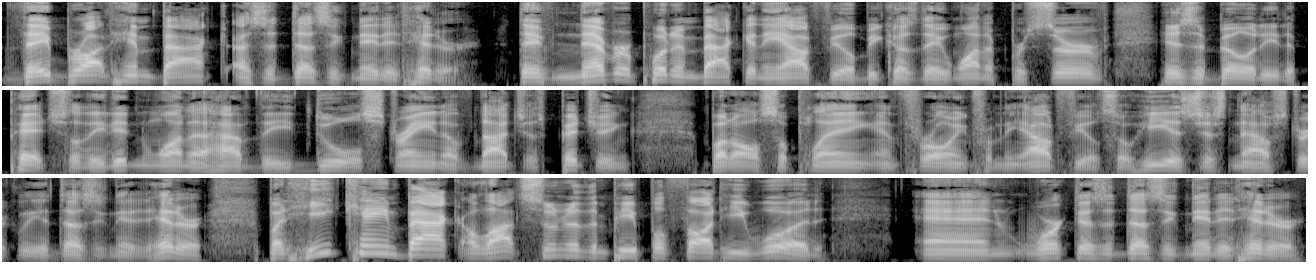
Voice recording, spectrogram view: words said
they brought him back as a designated hitter. They've never put him back in the outfield because they want to preserve his ability to pitch. So they didn't want to have the dual strain of not just pitching, but also playing and throwing from the outfield. So he is just now strictly a designated hitter. But he came back a lot sooner than people thought he would and worked as a designated hitter.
